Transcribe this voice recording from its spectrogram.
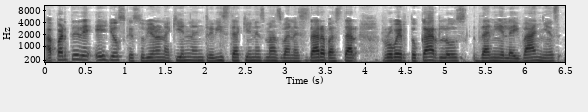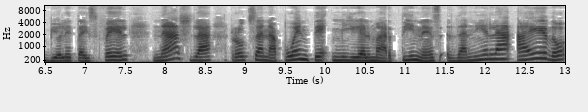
aparte de ellos que estuvieron aquí en la entrevista, quienes más van a estar, va a estar Roberto Carlos, Daniela Ibáñez, Violeta Isfel, Nashla, Roxana Puente, Miguel Martínez, Daniela Aedo,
